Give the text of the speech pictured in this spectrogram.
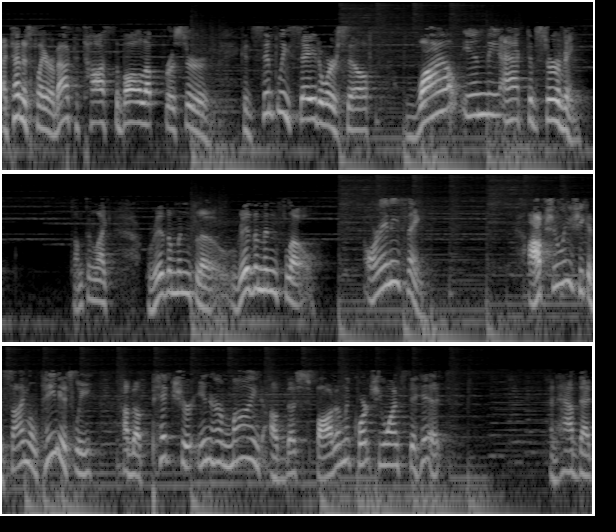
a tennis player about to toss the ball up for a serve can simply say to herself, while in the act of serving, something like rhythm and flow, rhythm and flow, or anything. Optionally, she can simultaneously have a picture in her mind of the spot on the court she wants to hit and have that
